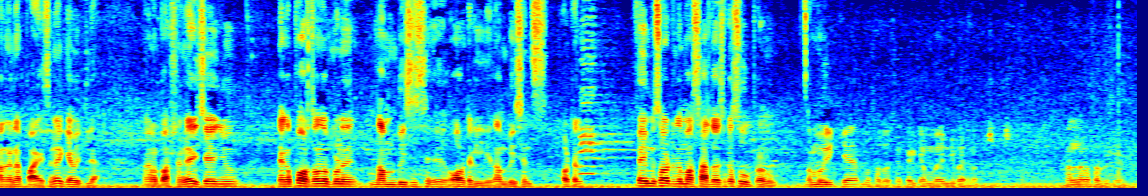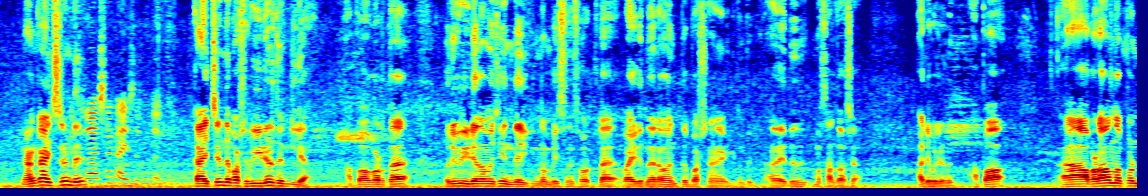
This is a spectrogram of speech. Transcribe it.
അങ്ങനെ പായസം കഴിക്കാൻ പറ്റില്ല. അങ്ങനെ ഭക്ഷണം കഴിച്ചു കഴിഞ്ഞു. ഞങ്ങൾ പുറത്ത് വന്നപ്പോൾ നമ്പീസൻസ് ഹോട്ടലില്ലേ Nambeesans hotel. Famous hotel masala dosa ഒക്കെ സൂപ്പറാണ് നമ്മൾ ഒരിക്കൽ മസാല ദോശ കഴിക്കാൻ വേണ്ടി വരണം. നല്ല മസാല ദോശ ഞാൻ കഴിച്ചിട്ടുണ്ട്. കഴിച്ചിട്ടുണ്ട്. പക്ഷെ വീഡിയോ എടുത്തിട്ടില്ല. അപ്പോൾ അവിടുത്തെ ഒരു വീഡിയോ നമ്മൾ ചെയ്യുന്നതായിരിക്കും. നമ്മൾ ബിസിനസ് ഹോട്ടലിലെ വൈകുന്നേരം വന്നിട്ട് ഭക്ഷണം കഴിക്കുന്നുണ്ട് അതായത് മസാല ദോശ. അടിപൊളിയാണ്. അപ്പോൾ അവിടെ വന്നപ്പോൾ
